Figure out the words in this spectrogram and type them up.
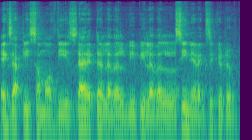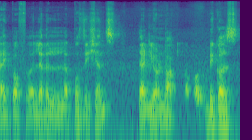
exactly some of these director level vp level senior executive type of level positions that mm-hmm. you're talking about because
